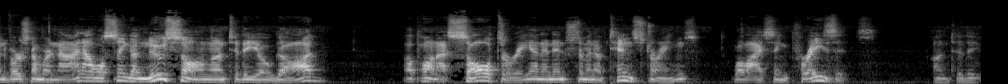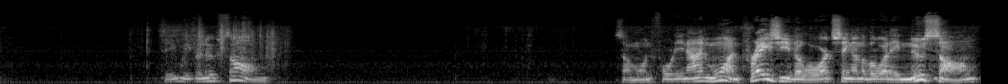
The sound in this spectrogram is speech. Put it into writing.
In verse number 9, I will sing a new song unto thee, O God upon a psaltery and an instrument of ten strings, while I sing praises unto thee. See, we've a new song. Psalm 149 1 Praise ye the Lord, sing unto the Lord a new song,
